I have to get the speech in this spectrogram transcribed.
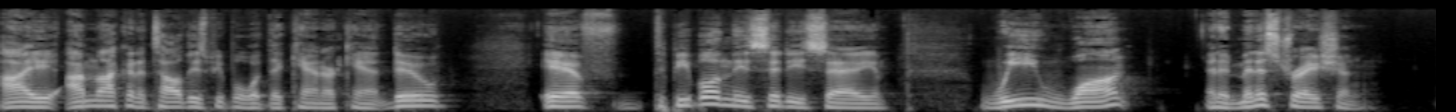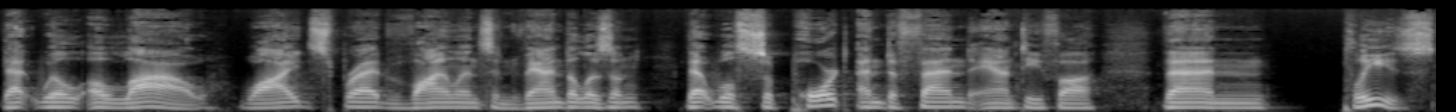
I, I'm not going to tell these people what they can or can't do. If the people in these cities say, we want an administration that will allow widespread violence and vandalism, that will support and defend Antifa, then please.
